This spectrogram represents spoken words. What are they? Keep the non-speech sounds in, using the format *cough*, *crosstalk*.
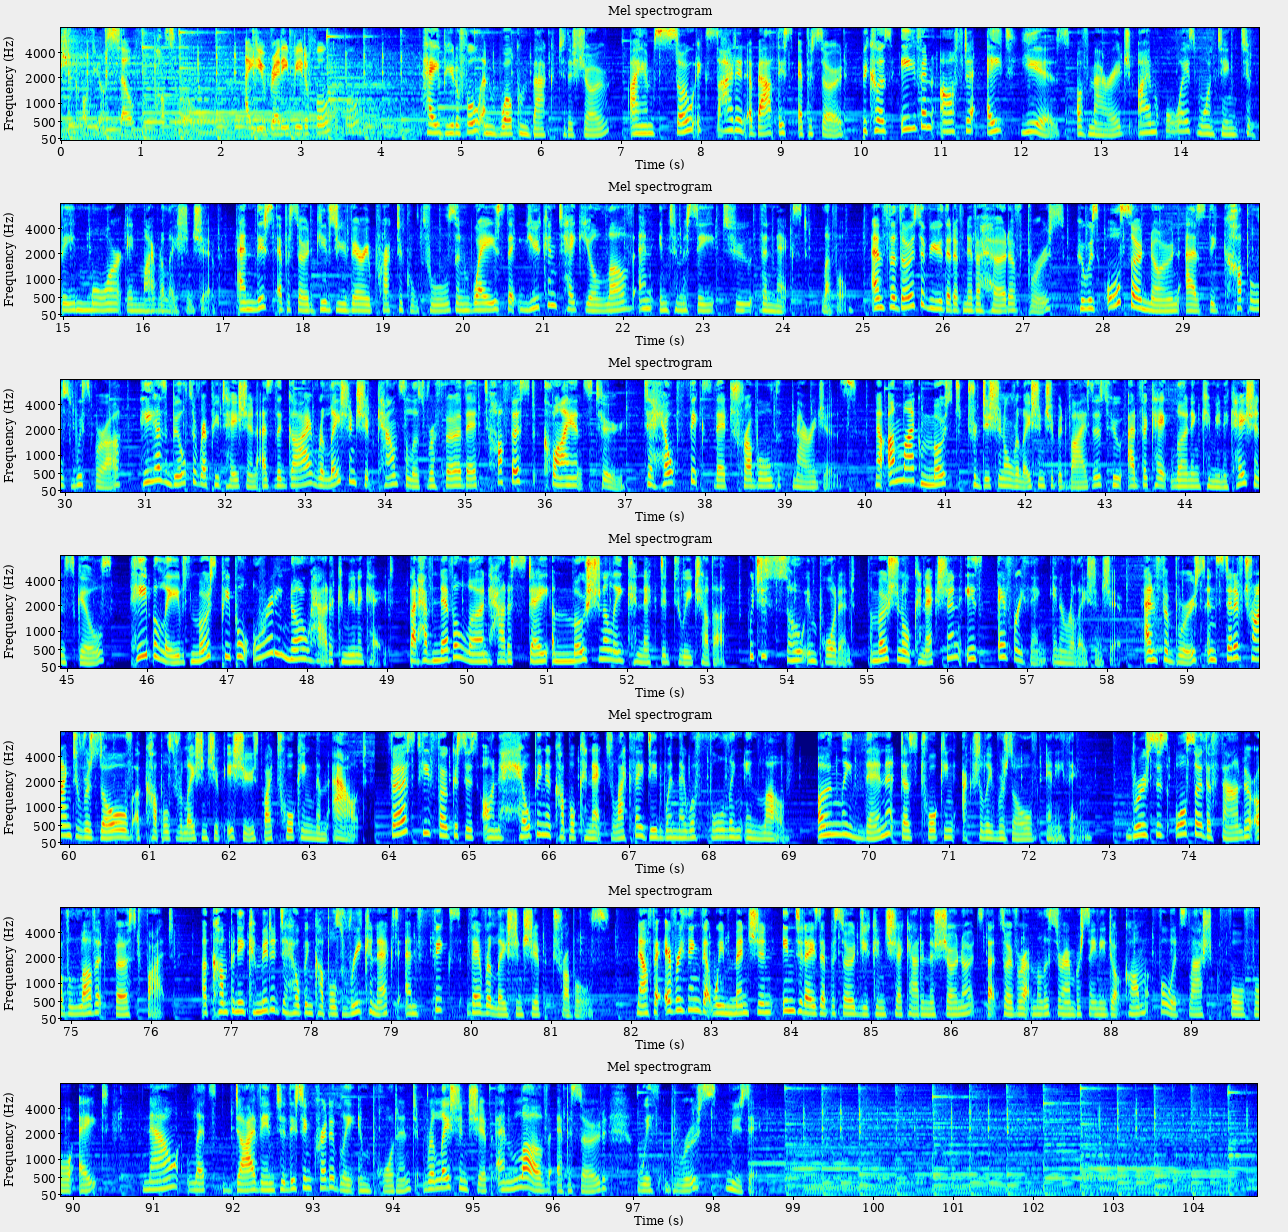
version of yourself possible. Are you ready, beautiful? Hey, beautiful, and welcome back to the show. I am so excited about this episode because even after eight years of marriage, I'm always wanting to be more in my relationship. And this episode gives you very practical tools and ways that you can take your love and intimacy to the next level. And for those of you that have never heard of Bruce, who is also known as the couples whisperer, he has built a reputation as the guy relationship counselors refer their toughest clients to to help fix their troubled marriages. Now, unlike most traditional relationship advisors who advocate learning communication skills, he believes most people already know how to communicate, but have never learned how to stay emotionally connected to each other which is so important. Emotional connection is everything in a relationship. And for Bruce, instead of trying to resolve a couple's relationship issues by talking them out, first he focuses on helping a couple connect like they did when they were falling in love. Only then does talking actually resolve anything. Bruce is also the founder of Love at First Fight, a company committed to helping couples reconnect and fix their relationship troubles. Now, for everything that we mention in today's episode, you can check out in the show notes. That's over at melissaambrosini.com forward slash 448. Now, let's dive into this incredibly important relationship and love episode with Bruce Muzik.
